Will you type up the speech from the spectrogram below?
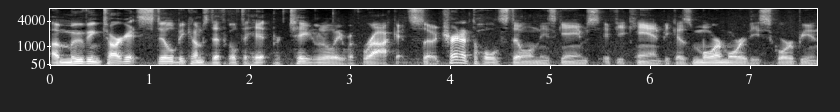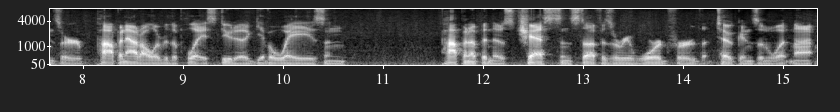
a moving target still becomes difficult to hit, particularly with rockets. So try not to hold still in these games if you can, because more and more of these scorpions are popping out all over the place due to giveaways and popping up in those chests and stuff as a reward for the tokens and whatnot.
